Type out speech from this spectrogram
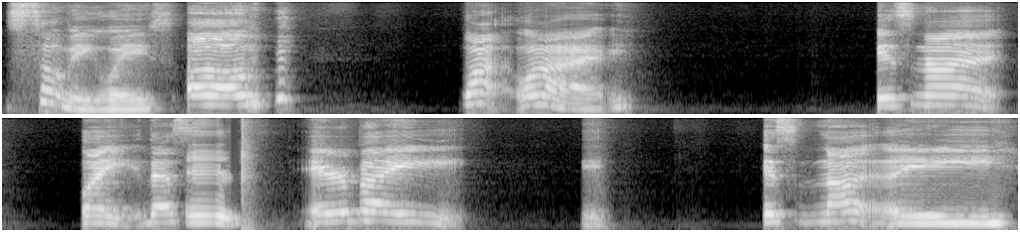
so many ways. Um, why? Why? It's not like that's It's- everybody. It's not a.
